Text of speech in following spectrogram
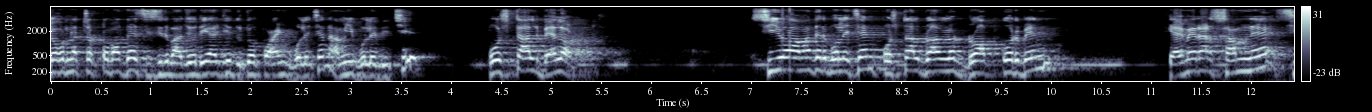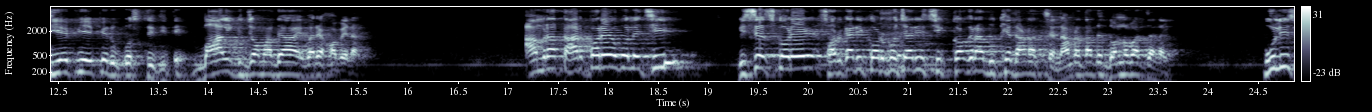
জগন্নাথ চট্টোপাধ্যায়, শিশির বাজরিয়াজি দুটো পয়েন্ট বলেছেন, আমি বলে দিচ্ছি। পোস্টাল ব্যালট সিও আমাদের বলেছেন পোস্টাল ব্যালট ড্রপ করবেন ক্যামেরার সামনে সিএপিএফ এর উপস্থিতিতে। বাল্ক জমা দেওয়া এবারে হবে না। আমরা তারপরেও বলেছি বিশেষ করে সরকারি কর্মচারী শিক্ষকরা রুখে দাঁড়াচ্ছেন। আমরা তাদের ধন্যবাদ জানাই। পুলিশ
